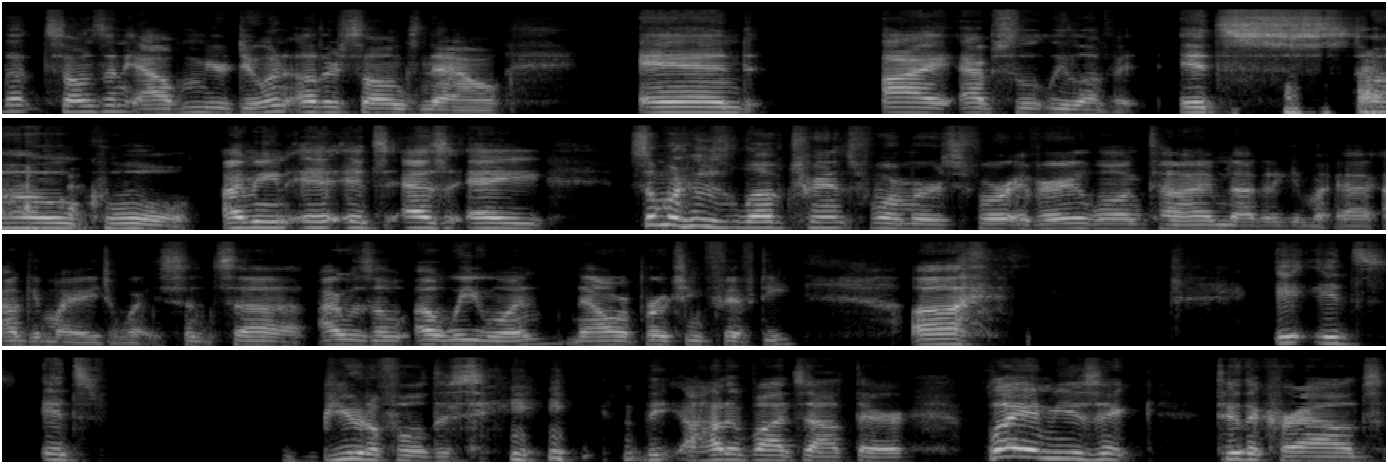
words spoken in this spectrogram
that songs on the album. You're doing other songs now, and I absolutely love it. It's so cool. I mean, it, it's as a someone who's loved Transformers for a very long time. Not gonna give my I'll give my age away since uh, I was a, a wee one. Now approaching fifty. Uh, it, it's it's beautiful to see the Autobots out there playing music to the crowds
